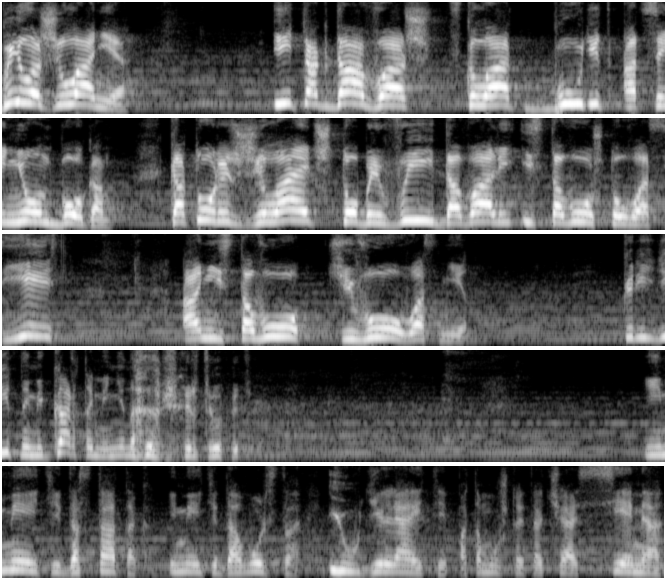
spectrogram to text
было желание. И тогда ваш вклад будет оценен Богом который желает, чтобы вы давали из того, что у вас есть, а не из того, чего у вас нет. Кредитными картами не надо жертвовать. Имейте достаток, имейте довольство и уделяйте, потому что это часть семя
